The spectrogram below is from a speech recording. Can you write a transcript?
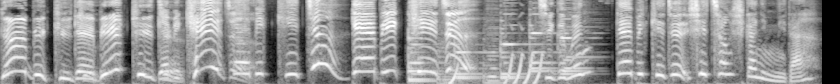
깨비 퀴즈. 깨비 퀴즈. 깨비 퀴즈! 깨비 퀴즈! 깨비 퀴즈! 지금은 깨비 퀴즈 시청 시간입니다.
